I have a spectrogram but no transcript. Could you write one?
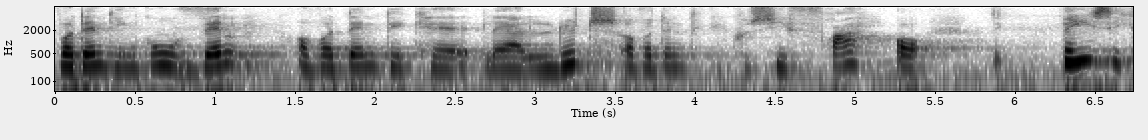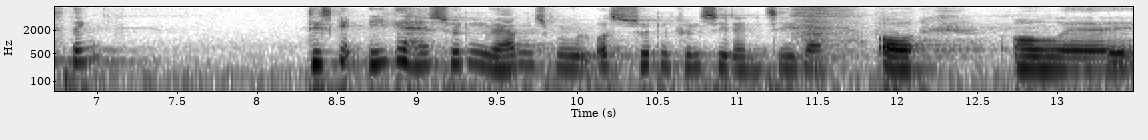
hvordan de er en god ven, og hvordan de kan lære at lytte, og hvordan de kan kunne sige fra, og basic thing. De skal ikke have 17 verdensmål og 17 kønsidentiteter og, og øh,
